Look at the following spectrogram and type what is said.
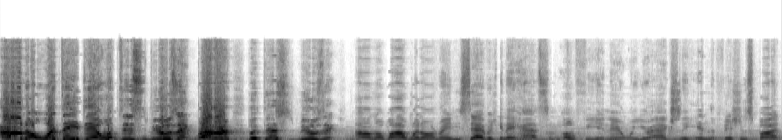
I don't know what they did with this music, brother, but this music, I don't know why I went on Randy Savage and they had some Lofi in there when you're actually in the fishing spot.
